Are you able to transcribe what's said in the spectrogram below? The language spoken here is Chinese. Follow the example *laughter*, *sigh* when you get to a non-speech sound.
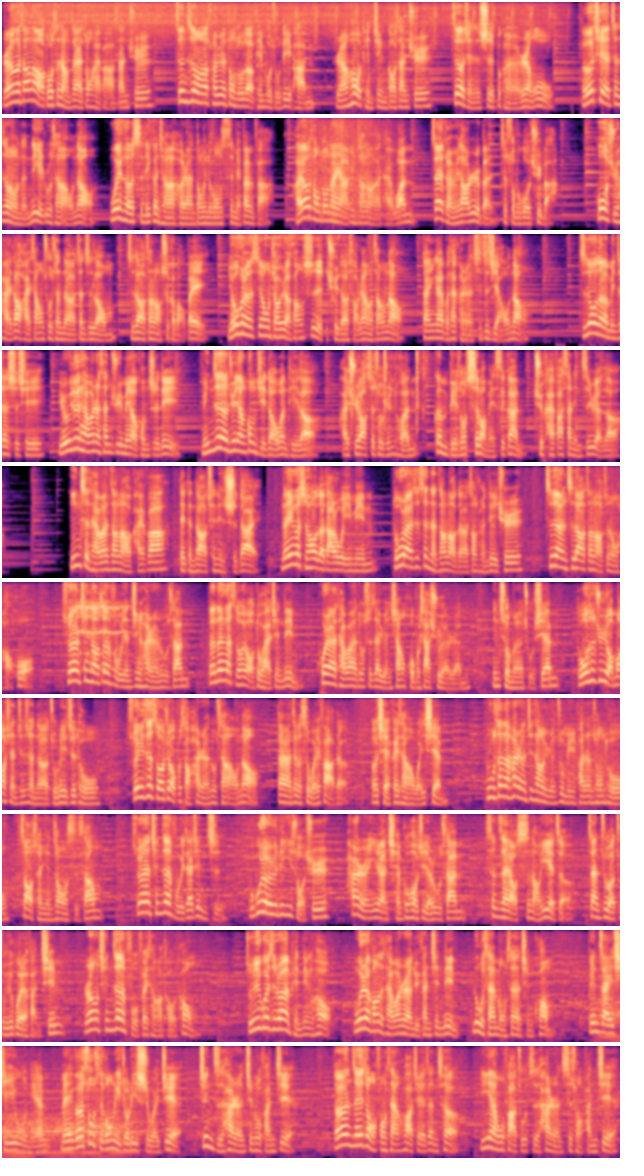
然而，樟脑多生长在中海拔山区，郑芝龙要穿越众多的平埔族地盘，然后挺进高山区，这简直是不可能的任务。而且，郑芝龙有能力入山熬脑，为何实力更强的荷兰东印度公司没办法，还要从东南亚运樟脑来台湾，再转运到日本？这说不过去吧？或许海盗海商出身的郑芝龙知道樟脑是个宝贝，有可能是用交易的方式取得少量的樟脑，但应该不太可能是自己熬脑。之后的明政时期，由于对台湾的山区没有控制力，明政的军粮供给都有问题了，还需要四处军屯，更别说吃饱没事干去开发山林资源了。因此，台湾樟脑开发得等到清领时代。那个时候的大陆移民都来自盛产樟脑的漳泉地区，自然知道樟脑这种好货。虽然清朝政府严禁汉人入山，但那个时候有渡海禁令，会来台湾的都是在原乡活不下去的人。因此，我们的祖先。都是具有冒险精神的主力之徒，所以这时候就有不少汉人入山熬闹。当然，这个是违法的，而且非常的危险。入山的汉人经常与原住民发生冲突，造成严重的死伤。虽然清政府一再禁止，不过由于利益所趋，汉人依然前仆后继的入山，甚至还有私脑业者赞助了朱玉贵的反清，让清政府非常的头痛。朱玉贵之乱平定后，为了防止台湾人屡犯禁令、入山谋生的情况。便在1715年，每隔数十公里就立石为界，禁止汉人进入藩界。当然，这一种封山划界的政策依然无法阻止汉人私闯藩界。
